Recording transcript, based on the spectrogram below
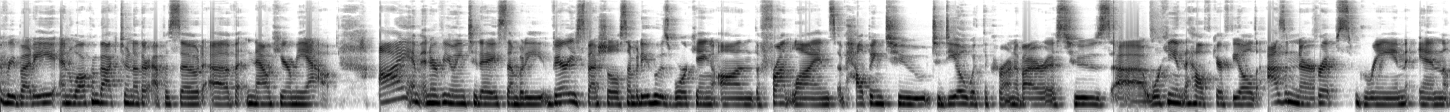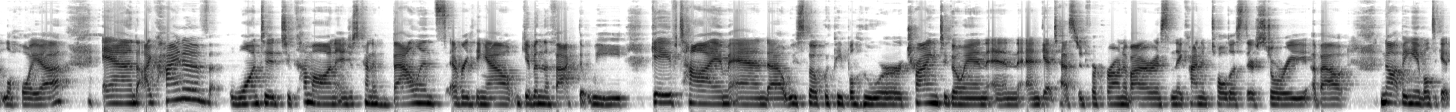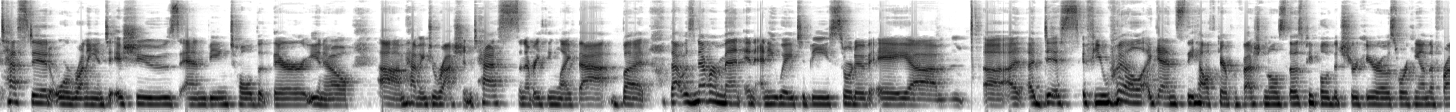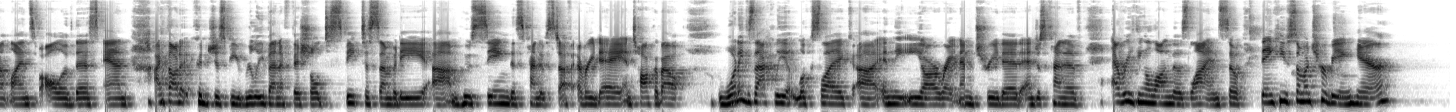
Everybody, and welcome back to another episode of Now Hear Me Out. I am interviewing today somebody very special, somebody who is working on the front lines of helping to, to deal with the coronavirus, who's uh, working in the healthcare field as a nurse, Scripps Green in La Jolla. And I kind of wanted to come on and just kind of balance everything out, given the fact that we gave time and uh, we spoke with people who were trying to go in and, and get tested for coronavirus. And they kind of told us their story about not being able to get tested or running into issues and being told that they're, you know, um, having to ration tests and everything like that. But that was never meant in any way to be sort of a, um, a, a diss, if you will, against the healthcare professionals. Those people are the true heroes working on the front lines of all of this. And I thought it could just be really beneficial to speak to somebody um, who's seeing this kind of stuff every day and talk about what exactly it looks like uh, in the ER right now, treated, and just kind of everything along those lines. So thank you so much for being here.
